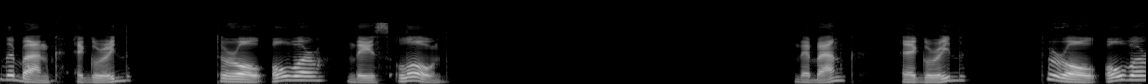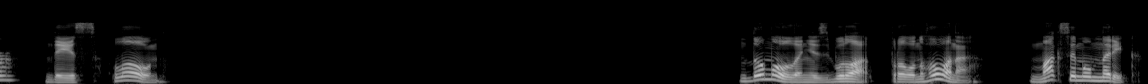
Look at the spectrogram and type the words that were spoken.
The bank agreed to roll over this loan. The bank agreed to roll over this loan. Домовленість була пролонгована максимум на рік.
